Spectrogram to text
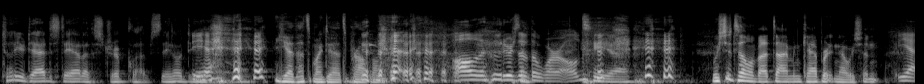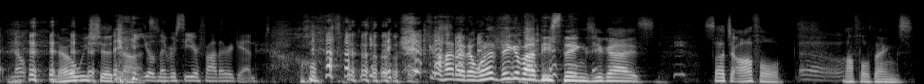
Tell your dad to stay out of the strip clubs. They don't do Yeah, that. Yeah, that's my dad's problem. all the hooters of the world. yeah. we should tell him about Diamond Cabaret. No, we shouldn't. yeah, nope. No, we should not. You'll never see your father again. God, I don't want to think about these things, you guys. Such awful, awful things.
